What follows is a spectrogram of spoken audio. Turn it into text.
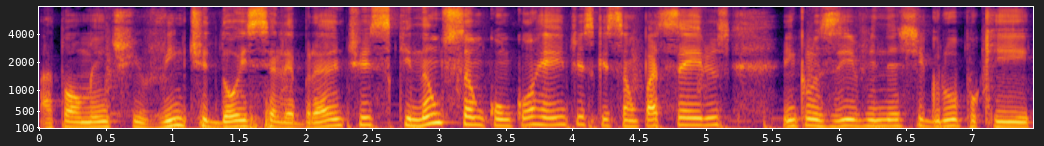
atualmente 22 celebrantes que não são concorrentes, que são parceiros, inclusive neste grupo que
